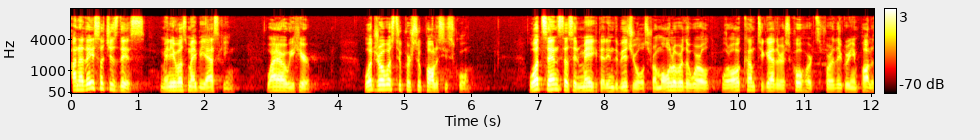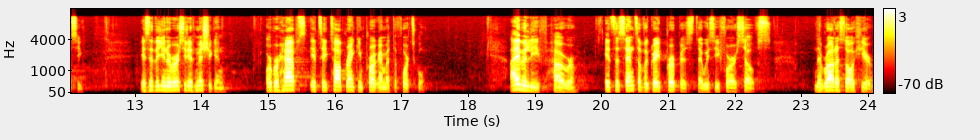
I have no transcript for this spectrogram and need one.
On a day such as this, many of us might be asking, why are we here? What drove us to pursue policy school? What sense does it make that individuals from all over the world will all come together as cohorts for a degree in policy? Is it the University of Michigan? Or perhaps it's a top-ranking program at the Ford School? I believe, however, it's a sense of a great purpose that we see for ourselves that brought us all here,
